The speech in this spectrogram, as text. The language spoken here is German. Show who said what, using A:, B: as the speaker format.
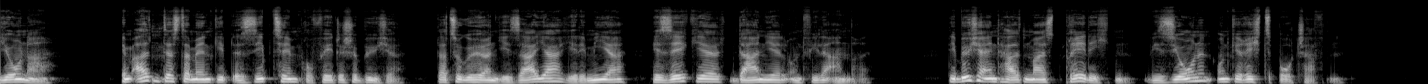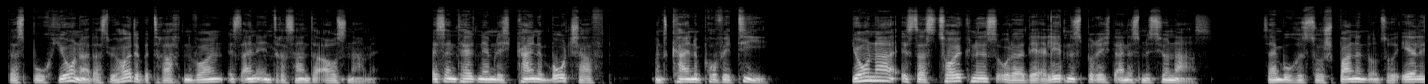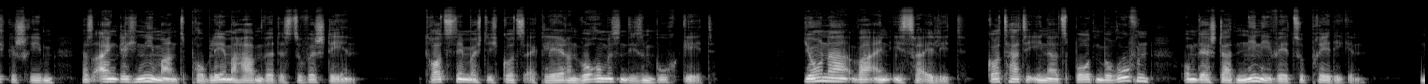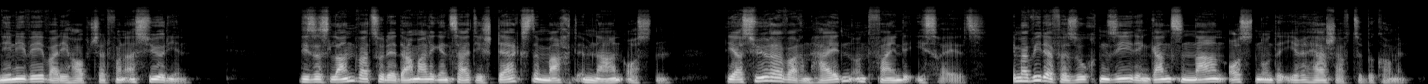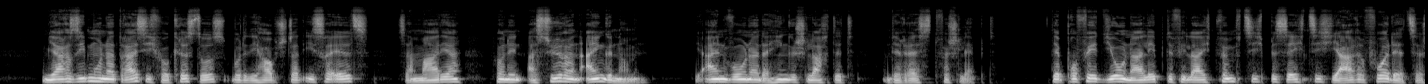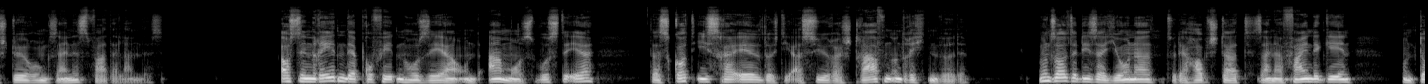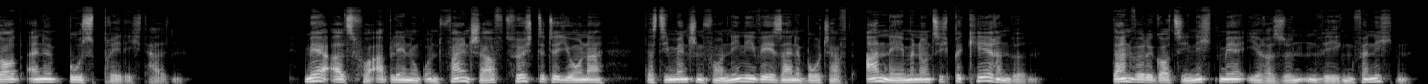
A: Jona. Im Alten Testament gibt es 17 prophetische Bücher. Dazu gehören Jesaja, Jeremia, Hesekiel, Daniel und viele andere. Die Bücher enthalten meist Predigten, Visionen und Gerichtsbotschaften. Das Buch Jona, das wir heute betrachten wollen, ist eine interessante Ausnahme. Es enthält nämlich keine Botschaft und keine Prophetie. Jona ist das Zeugnis oder der Erlebnisbericht eines Missionars. Sein Buch ist so spannend und so ehrlich geschrieben, dass eigentlich niemand Probleme haben wird, es zu verstehen. Trotzdem möchte ich kurz erklären, worum es in diesem Buch geht. Jona war ein Israelit. Gott hatte ihn als Boten berufen, um der Stadt Ninive zu predigen. Ninive war die Hauptstadt von Assyrien. Dieses Land war zu der damaligen Zeit die stärkste Macht im Nahen Osten. Die Assyrer waren Heiden und Feinde Israels. Immer wieder versuchten sie, den ganzen Nahen Osten unter ihre Herrschaft zu bekommen. Im Jahre 730 v. Chr. wurde die Hauptstadt Israels, Samaria, von den Assyrern eingenommen, die Einwohner dahingeschlachtet und der Rest verschleppt. Der Prophet Jona lebte vielleicht 50 bis 60 Jahre vor der Zerstörung seines Vaterlandes. Aus den Reden der Propheten Hosea und Amos wusste er, dass Gott Israel durch die Assyrer strafen und richten würde. Nun sollte dieser Jona zu der Hauptstadt seiner Feinde gehen und dort eine Bußpredigt halten. Mehr als vor Ablehnung und Feindschaft fürchtete Jona, dass die Menschen von Ninive seine Botschaft annehmen und sich bekehren würden. Dann würde Gott sie nicht mehr ihrer Sünden wegen vernichten.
